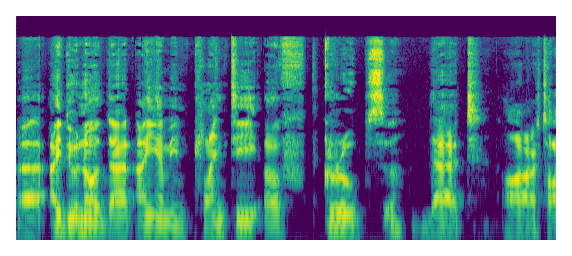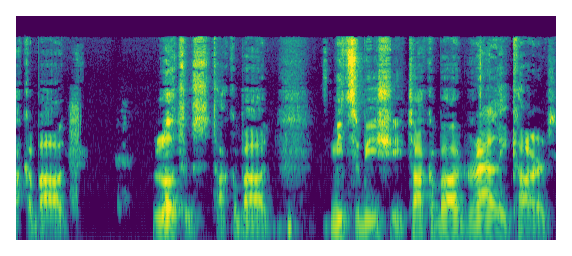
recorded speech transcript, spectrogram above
uh, I do know that I am in plenty of groups that are talk about Lotus, talk about Mitsubishi, talk about rally cars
